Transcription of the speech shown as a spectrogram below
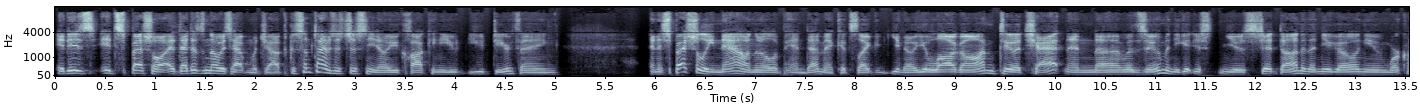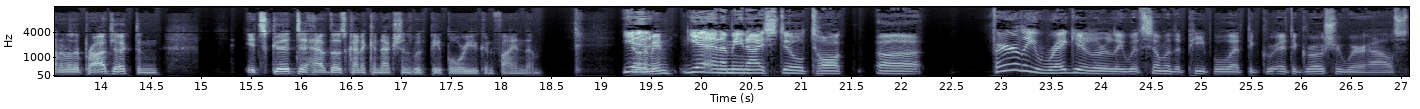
it is it's special. That doesn't always happen with jobs because sometimes it's just you know you clock and you you do your thing. And especially now in the middle of the pandemic it's like you know you log on to a chat and uh, with zoom and you get your your shit done and then you go and you work on another project and it's good to have those kind of connections with people where you can find them. Yeah, you know I mean? Yeah, and I mean I still talk uh, fairly regularly with some of the people at the at the grocery warehouse,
